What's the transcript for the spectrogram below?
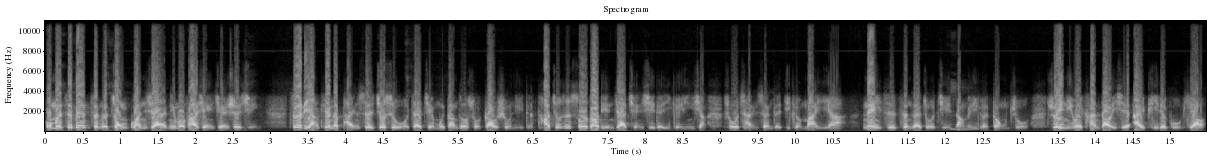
我们这边整个纵观下来，你有没有发现一件事情？这两天的盘势，就是我在节目当中所告诉你的，它就是受到廉价前夕的一个影响所产生的一个卖压。内资正在做结账的一个动作，所以你会看到一些 I P 的股票，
